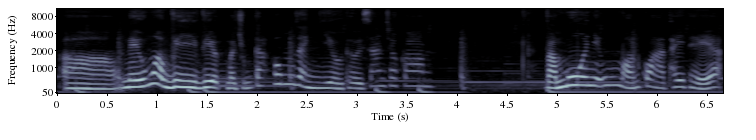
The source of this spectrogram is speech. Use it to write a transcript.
À, nếu mà vì việc mà chúng ta không dành nhiều thời gian cho con và mua những món quà thay thế ạ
